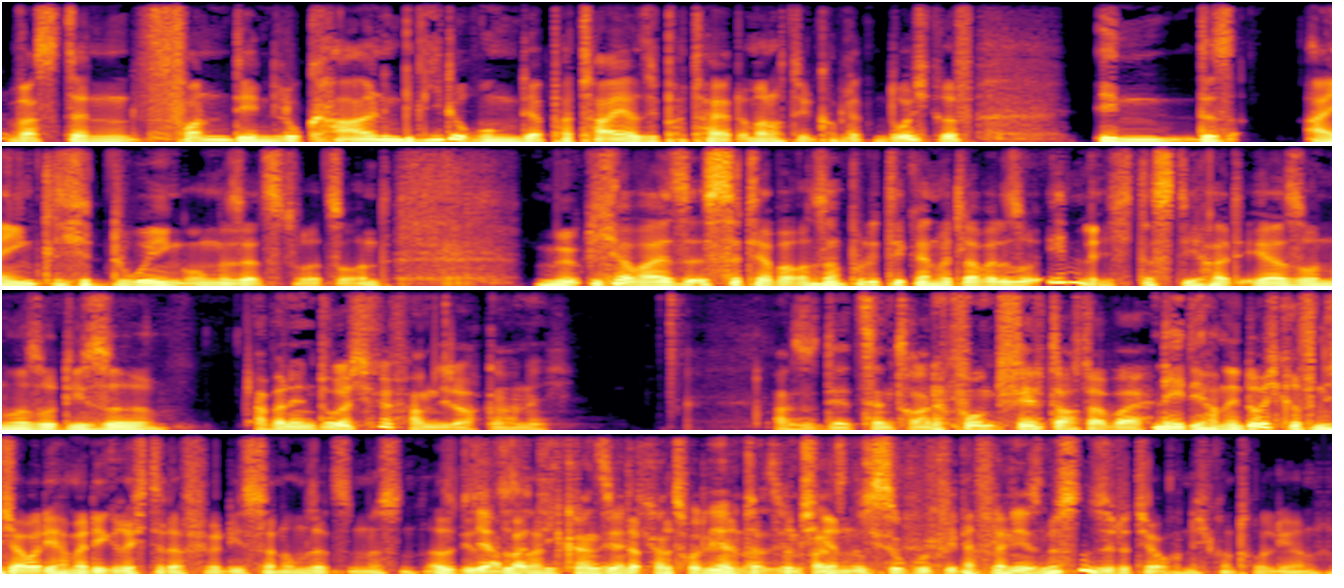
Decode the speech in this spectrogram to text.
was dann von den lokalen Gliederungen der Partei, also die Partei hat immer noch den kompletten Durchgriff, in das eigentliche Doing umgesetzt wird. So. Und möglicherweise ist das ja bei unseren Politikern mittlerweile so ähnlich, dass die halt eher so nur so diese, Aber den Durchgriff haben die doch gar nicht. Also der zentrale Punkt fehlt doch dabei. nee, die haben den Durchgriff nicht, aber die haben ja die Gerichte dafür, die es dann umsetzen müssen. Also die Ja, aber die können sie ja nicht kontrollieren. Also jedenfalls nicht so gut wie die Ja, vielleicht Chinesen. müssen sie das ja auch nicht kontrollieren.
